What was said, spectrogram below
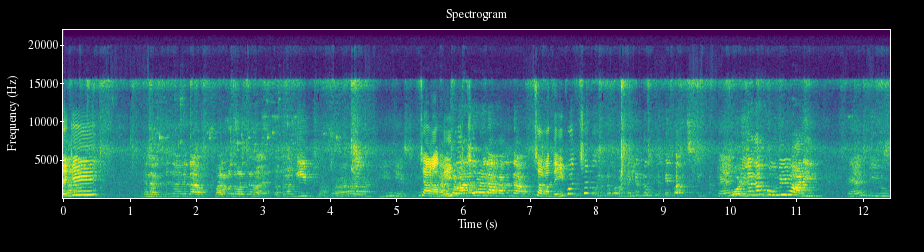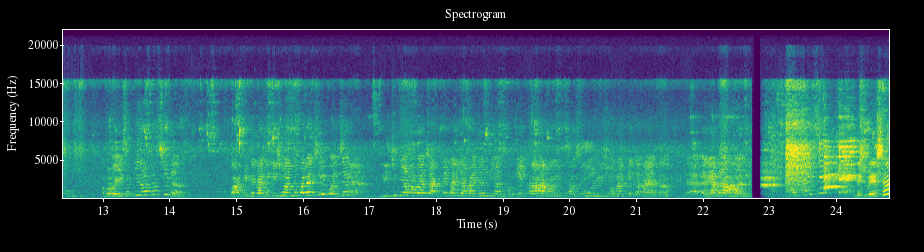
দেখি ভালো করে ধরতে হয় প্রথমে গিফট চাকাতেই চাকাতেই পাচ্ছে ওর জন্য খুবই ভারী থ্যাংক ইউ আবার এইসব কি দরকার ছিল? বাপিকে কালকে লিচু আনতে বলেছি? বলছে লিচু কি হবে চারটে খালি আমার জন্য নিয়ে আসব। কে খা আমাকে স্কুল লিচু আমার খেতে হয় একা। দেখবে এসে?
